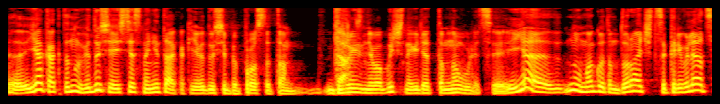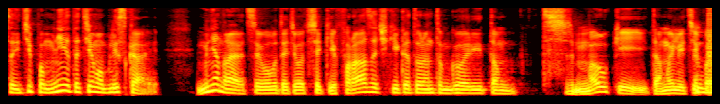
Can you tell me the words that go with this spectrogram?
э, я как-то, ну, веду себя, естественно, не так, как я веду себя просто там да. в жизни в обычной где-то там на улице. И я, ну, могу там дурачиться, кривляться, и типа мне эта тема близка. Мне нравятся его вот эти вот всякие фразочки, которые он там говорит, там, smoky, там, или типа...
